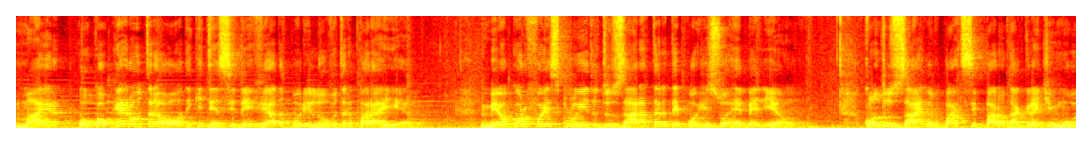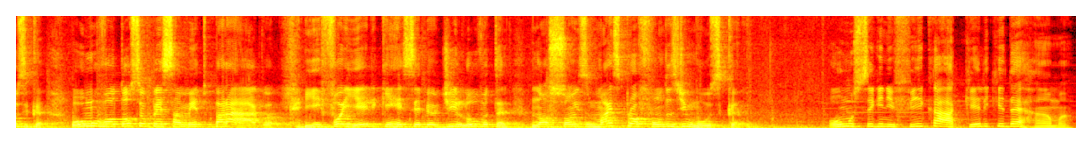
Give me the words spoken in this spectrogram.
Maiar ou qualquer outra ordem que tenha sido enviada por Ilúvatar para Ea. Melkor foi excluído dos Aratar depois de sua rebelião. Quando os Ainur participaram da Grande Música, Ulmo voltou seu pensamento para a água, e foi ele quem recebeu de Ilúvatar noções mais profundas de música. Ulmo significa aquele que derrama.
